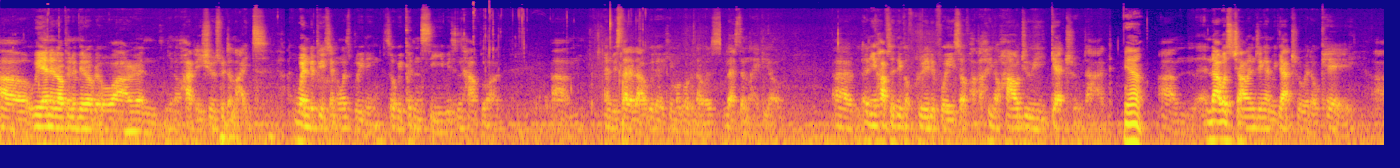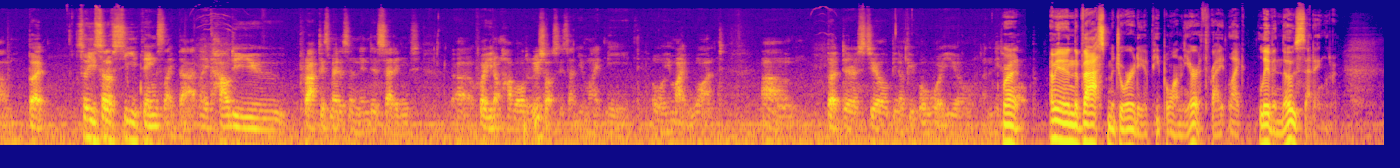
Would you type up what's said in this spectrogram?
uh, we ended up in the middle of the OR and you know had issues with the lights when the patient was bleeding, so we couldn't see, we didn't have blood, um, and we started out with a hemoglobin that was less than ideal. Uh, and you have to think of creative ways of you know how do we get through that. Yeah. Um, and that was challenging, and we got through it okay. Um, but so you sort of see things like that, like how do you practice medicine in these settings? Uh, where you don't have all the resources that you might need or you might want. Um, but there are still, you know, people who are ill and need right. I mean, in the vast majority of people on the earth, right, like live in those settings.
